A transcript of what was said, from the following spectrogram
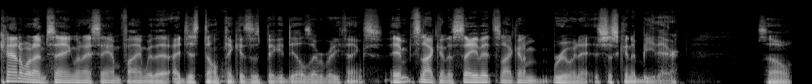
kind of what I'm saying when I say I'm fine with it. I just don't think it's as big a deal as everybody thinks. It's not going to save it. It's not going to ruin it. It's just going to be there. So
